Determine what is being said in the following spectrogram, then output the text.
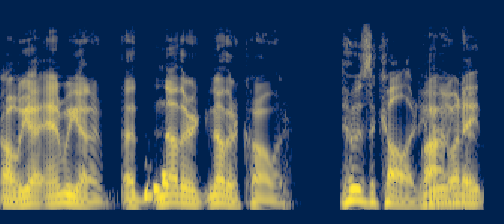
Oh, we got and we got a, another another caller. Who's the caller? Do Oh, we want to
